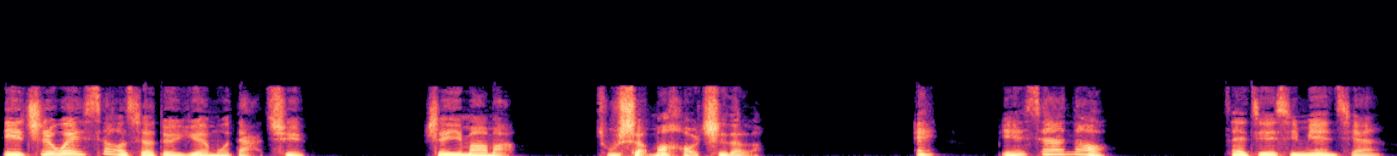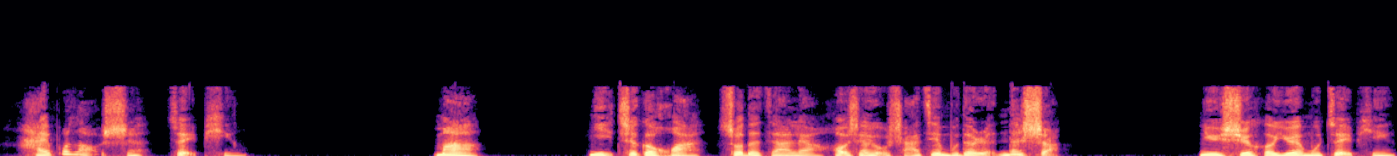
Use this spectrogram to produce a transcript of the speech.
李志威笑着对岳母打趣：“神医妈妈，煮什么好吃的了？”哎，别瞎闹，在杰心面前还不老实，嘴贫。妈，你这个话说的，咱俩好像有啥见不得人的事儿。女婿和岳母嘴贫，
